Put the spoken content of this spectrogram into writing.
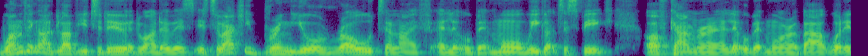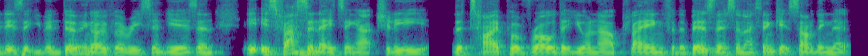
one thing I'd love you to do, Eduardo, is, is to actually bring your role to life a little bit more. We got to speak off camera a little bit more about what it is that you've been doing over recent years. And it is mm. fascinating, actually, the type of role that you're now playing for the business. And I think it's something that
